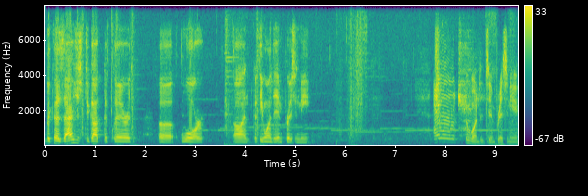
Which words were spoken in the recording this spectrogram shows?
Because I just got declared uh war on because he wanted to imprison me. I will Who wanted to imprison you?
